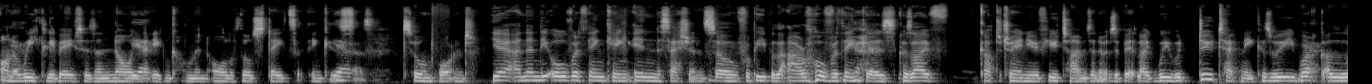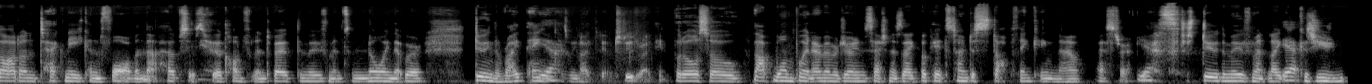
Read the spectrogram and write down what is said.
on a weekly basis and knowing Yeah. that you can come in all of those states, I think is that's- so important. Yeah, and then the overthinking in the session. So mm-hmm. for people that are overthinkers, because I've got to train you a few times and it was a bit like we would do technique because we work a lot on technique and form and that helps us feel confident about the movements and knowing that we're doing the right thing Yeah. because we like to be able to do the right thing. But also at one point I remember during the session is like, okay, it's time to stop thinking now, Esther. Yes. just do the movement like Yeah. because you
